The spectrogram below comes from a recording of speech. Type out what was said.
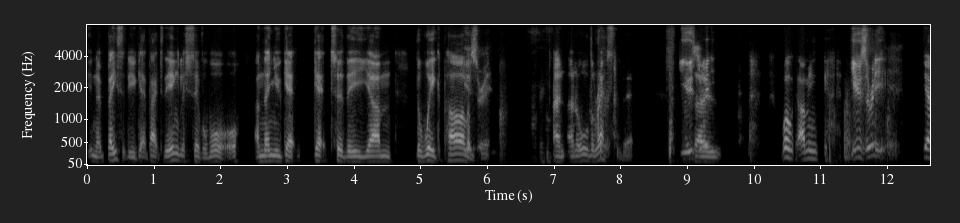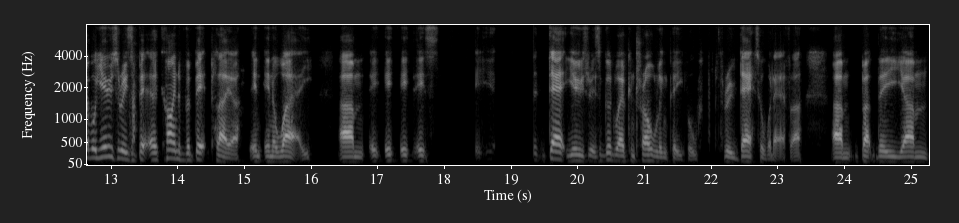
you know, basically you get back to the English Civil War, and then you get get to the um, the Whig Parliament Usury. and and all the rest of it. Usury. So, well, I mean, Usury. yeah, well, usury is a bit a kind of a bit player in in a way. Um, it, it, it it's it, debt usury is a good way of controlling people through debt or whatever. Um, but the um,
